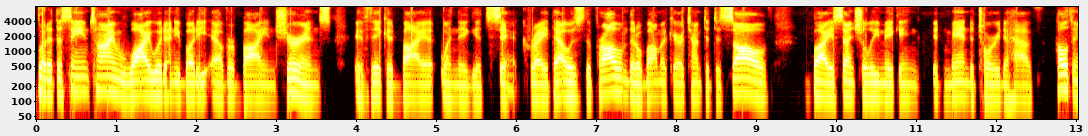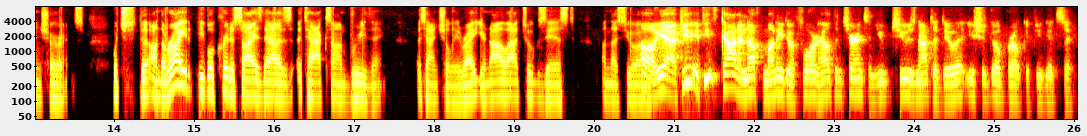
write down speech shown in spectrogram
But at the same time, why would anybody ever buy insurance if they could buy it when they get sick, right? That was the problem that Obamacare attempted to solve by essentially making it mandatory to have health insurance, which the, on the right people criticized as a tax on breathing essentially, right? You're not allowed to exist unless you. Uh, oh yeah, if you if you've got enough money to afford health insurance and you choose not to do it, you should go broke if you get sick.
